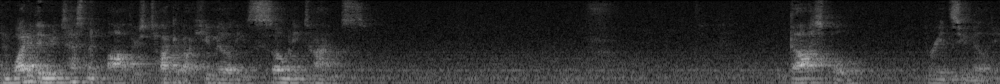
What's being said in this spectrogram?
And why do the New Testament authors talk about humility so many times? gospel breeds humility.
